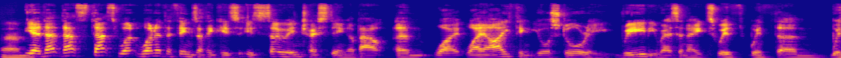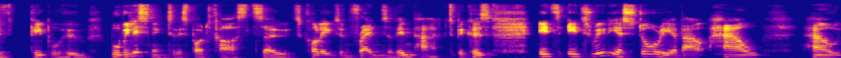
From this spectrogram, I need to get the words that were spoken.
Um, yeah, that, that's that's what, one of the things I think is is so interesting about um, why why I think your story really resonates with with um, with people who will be listening to this podcast. So it's colleagues and friends of Impact because it's it's really a story about how how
